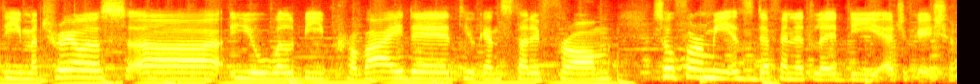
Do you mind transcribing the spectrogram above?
the materials uh, you will be provided, you can study from. So for me, it's definitely the education.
